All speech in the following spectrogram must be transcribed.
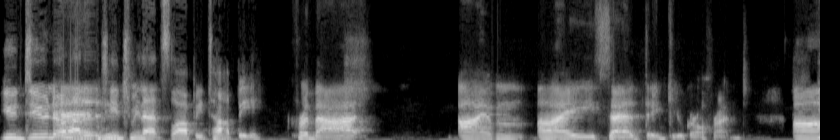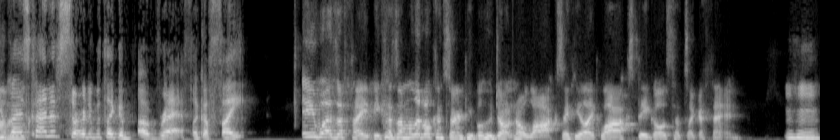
You do know how to teach me that sloppy toppy. For that i'm i said thank you girlfriend um, you guys kind of started with like a, a riff, like a fight. it was a fight because i'm a little concerned people who don't know lox i feel like lox bagels that's like a thing Mm-hmm.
